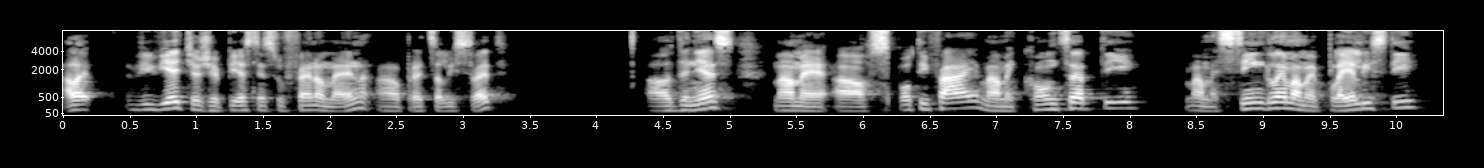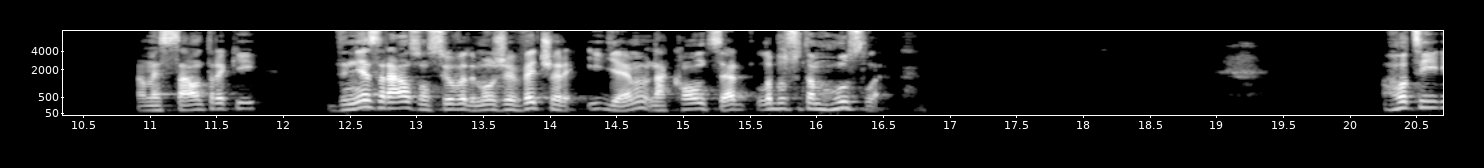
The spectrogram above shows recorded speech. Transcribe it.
Ale vy viete, že piesne sú fenomén pre celý svet. Dnes máme Spotify, máme koncerty, máme single, máme playlisty, máme soundtracky. Dnes ráno som si uvedomil, že večer idem na koncert, lebo sú tam husle. hoci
